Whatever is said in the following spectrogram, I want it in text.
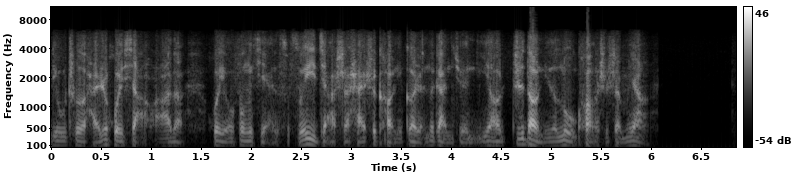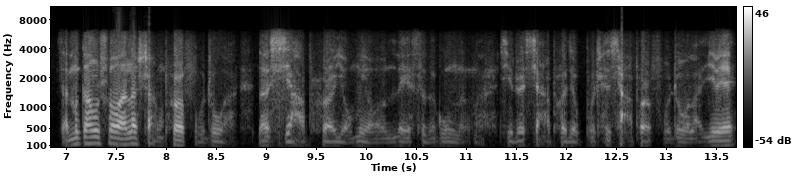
溜车，还是会下滑的，会有风险。所以驾驶还是靠你个人的感觉，你要知道你的路况是什么样。咱们刚说完了上坡辅助啊，那下坡有没有类似的功能呢？其实下坡就不是下坡辅助了，因为。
